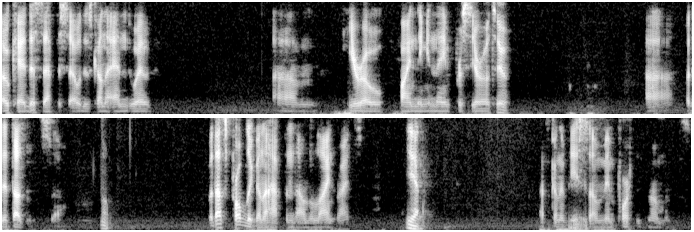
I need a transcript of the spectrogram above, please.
okay, this episode is gonna end with um, Hiro finding a name for Zero Two, uh, but it doesn't. So, No. but that's probably gonna happen down the line, right? Yeah. That's gonna be Yes. some important moments.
